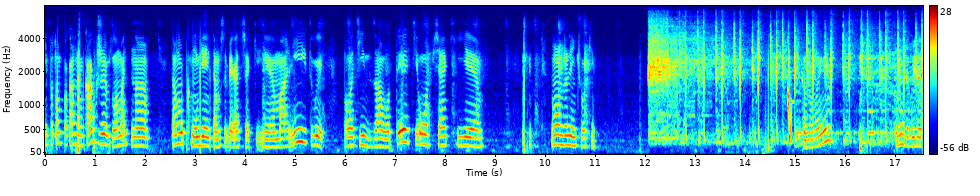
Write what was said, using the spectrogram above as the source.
И потом покажем, как же взломать на тому, кому лень там собирать всякие молитвы, платить за вот эти вот всякие... Ну, он же лень, чуваки. Голове. Нужно будет...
